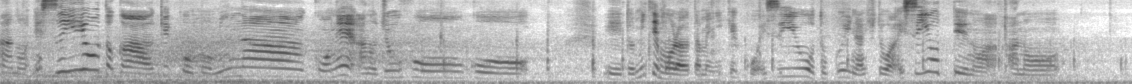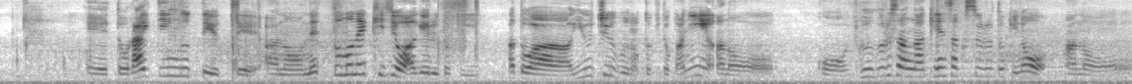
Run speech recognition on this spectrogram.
あの SEO とか結構もうみんなこうねあの情報をこうえーと、見てもらうために結構 SEO 得意な人は SEO っていうのはあのえっ、ー、とライティングって言ってあのネットのね記事を上げるときあとは YouTube の時とかにあのこう Google さんが検索する時のあの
